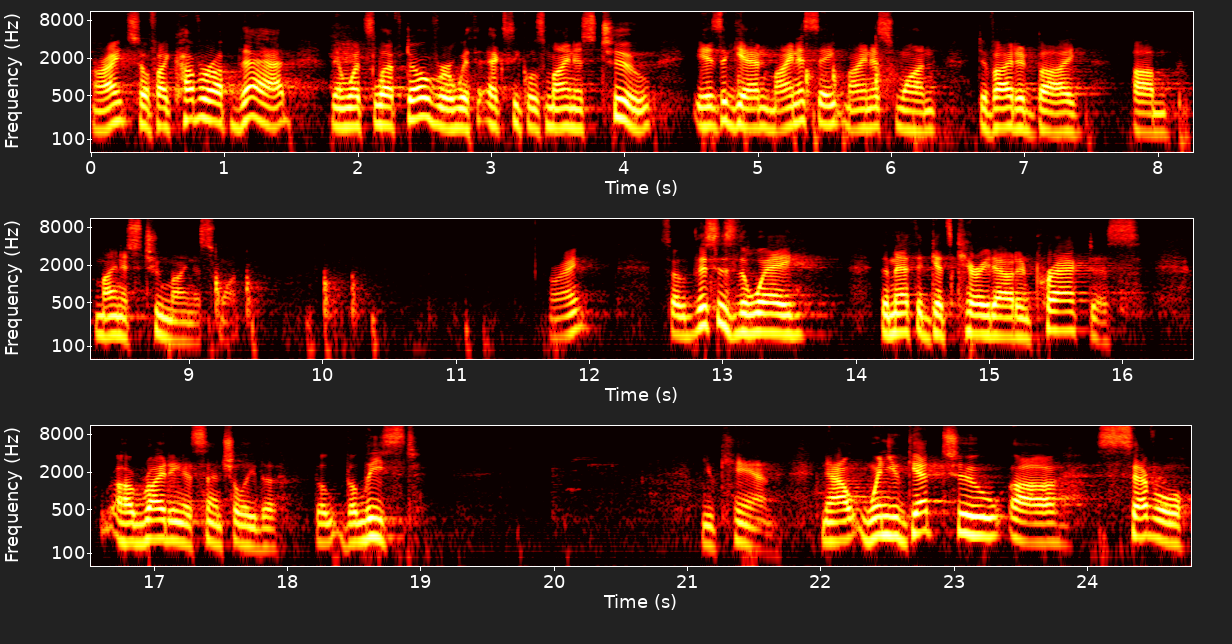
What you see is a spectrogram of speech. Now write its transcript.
All right, so if I cover up that, then what's left over with x equals minus 2 is, again, minus 8 minus 1 divided by um, minus 2 minus 1. All right? So this is the way the method gets carried out in practice, uh, writing essentially the, the, the, least you can. Now, when you get to uh, several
